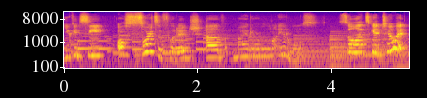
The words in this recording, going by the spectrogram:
you can see all sorts of footage of my adorable little animals. So let's get to it.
